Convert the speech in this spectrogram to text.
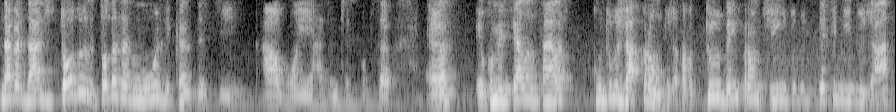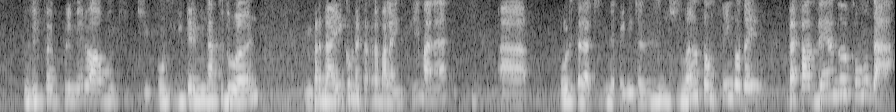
na verdade, todos, todas as músicas desse álbum aí, Razão 3.0, elas, eu comecei a lançar elas com tudo já pronto, já estava tudo bem prontinho, tudo definido já. Inclusive foi o primeiro álbum que, que consegui terminar tudo antes, para daí começar a trabalhar em cima, né? Ah, por ser artista independente, às vezes a gente lança um single, daí vai fazendo como dá,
